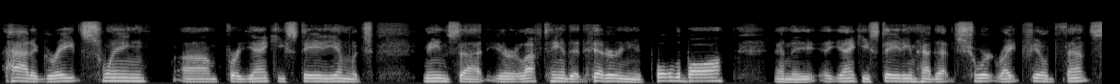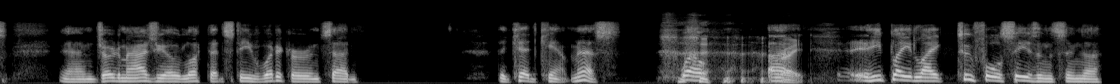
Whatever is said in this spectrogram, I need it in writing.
had a great swing um, for Yankee Stadium, which means that you're a left-handed hitter and you pull the ball. And the Yankee Stadium had that short right field fence and Joe DiMaggio looked at Steve Whitaker and said, "The kid can't miss." Well, uh, right. He played like two full seasons in the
